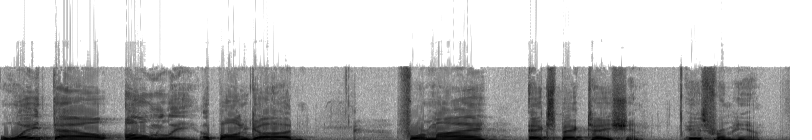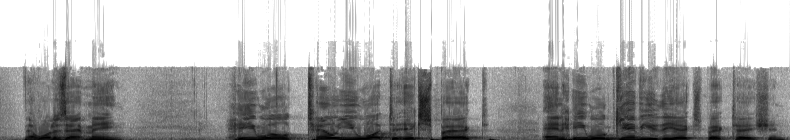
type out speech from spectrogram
wait thou only upon God, for my expectation is from him. Now, what does that mean? He will tell you what to expect, and He will give you the expectation.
